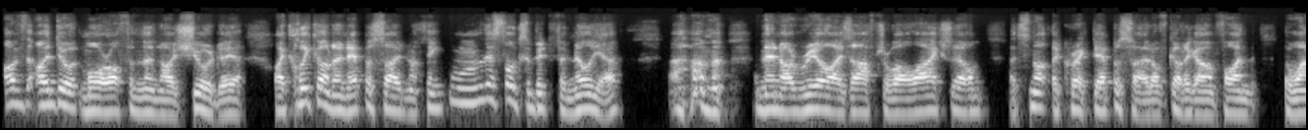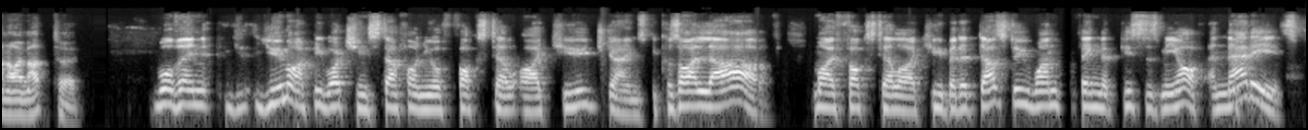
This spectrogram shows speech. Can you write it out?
I've, i do it more often than I should. Uh, I click on an episode and I think, mm, this looks a bit familiar. Um, and then I realize after a while, actually, I'm, it's not the correct episode. I've got to go and find the one I'm up to. Well, then you might be watching stuff on your Foxtel IQ, James, because I love my Foxtel IQ, but it does do one thing that pisses me off, and that is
